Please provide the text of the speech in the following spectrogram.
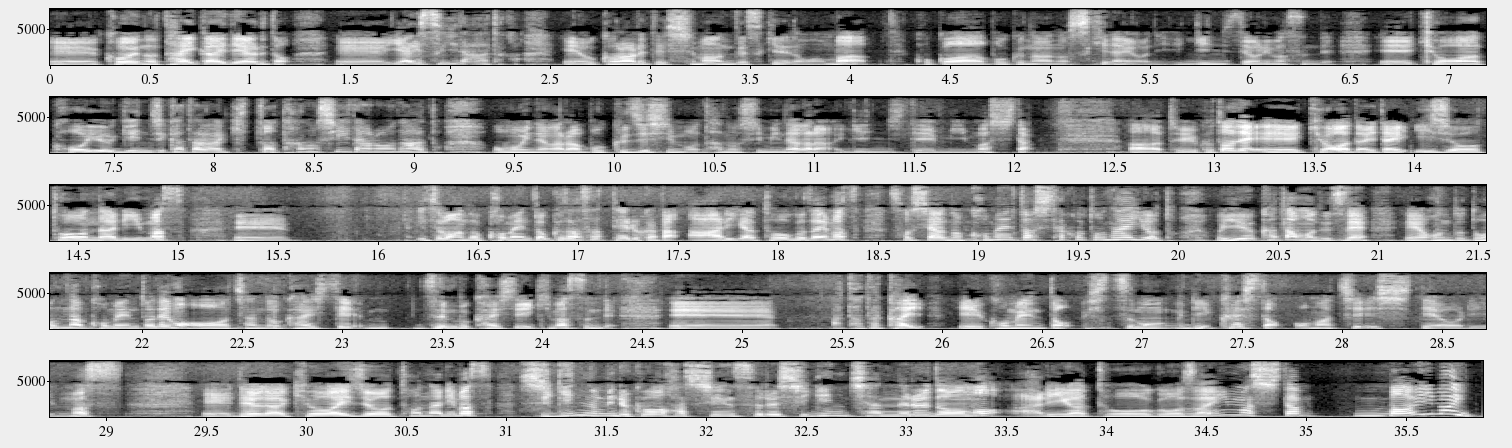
えこういうの大会でやると、えやりすぎだとか、え怒られてしまうんですけれども、まあ、ここは僕のあの好きなように吟じておりますんで、え今日はこういう吟じ方がきっと楽しいだろうなと思いながら僕自身も楽しみながら吟じてみました。あということで、え今日はだいたい以上となります。えーいつもあのコメントくださっている方、ありがとうございます。そしてあのコメントしたことないよという方もですね、えー、ほんとどんなコメントでもちゃんと返して、全部返していきますんで、えー、温かい、えー、コメント、質問、リクエストお待ちしております。えー、ではでは今日は以上となります。詩吟の魅力を発信する詩吟チャンネルどうもありがとうございました。バイバイ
